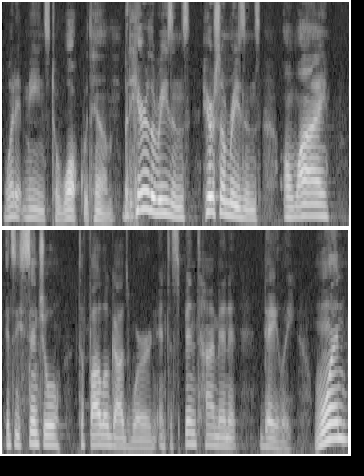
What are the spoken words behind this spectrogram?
what it means to walk with Him. But here are the reasons. Here are some reasons on why it's essential to follow God's Word and to spend time in it daily. One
